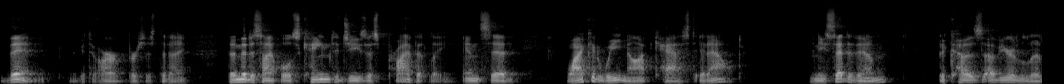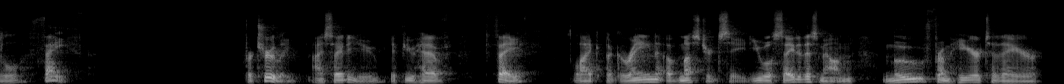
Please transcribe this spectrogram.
Then, we get to our verses today. Then the disciples came to Jesus privately and said, Why could we not cast it out? And he said to them, Because of your little faith. For truly, I say to you, if you have faith like a grain of mustard seed, you will say to this mountain, Move from here to there,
